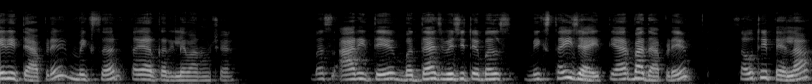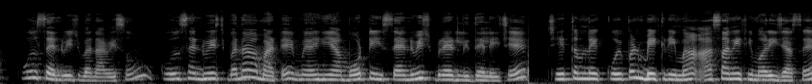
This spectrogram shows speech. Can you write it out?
એ રીતે આપણે મિક્સર તૈયાર કરી લેવાનું છે. બસ આ રીતે બધા જ વેજીટેબલ્સ મિક્સ થઈ જાય ત્યારબાદ આપણે સૌથી પહેલાં કુલ સેન્ડવિચ બનાવીશું. કુલ સેન્ડવિચ બનાવવા માટે મેં અહીંયા મોટી સેન્ડવિચ બ્રેડ લીધેલી છે. જે તમને કોઈપણ બેકરીમાં આસાનીથી મળી જશે.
